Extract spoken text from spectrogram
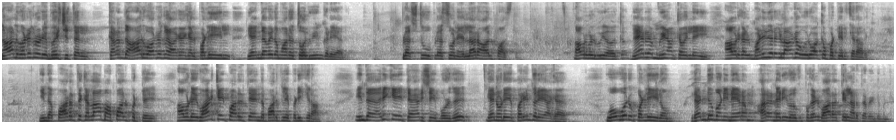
நாலு வருடங்களுடைய முயற்சித்தல் கடந்த ஆறு வருடங்களாக எங்கள் பள்ளியில் எந்த விதமான தோல்வியும் கிடையாது. ப்ளஸ் டூ ப்ளஸ் ஒன் எல்லாரும் ஆல் பாஸ் தான் அவர்கள் நேரம் வீணாக்கவில்லை. அவர்கள் மனிதர்களாக உருவாக்கப்பட்டிருக்கிறார்கள். இந்த பாடத்துக்கெல்லாம் அப்பாற்பட்டு அவனுடைய வாழ்க்கை பாடத்தை இந்த பாடத்திலே படிக்கிறான். இந்த அறிக்கையை தயார் செய்யும் பொழுது என்னுடைய பரிந்துரையாக ஒவ்வொரு பள்ளியிலும் ரெண்டு மணி நேரம் அறநெறி வகுப்புகள் வாரத்தில் நடத்த வேண்டும் என்று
